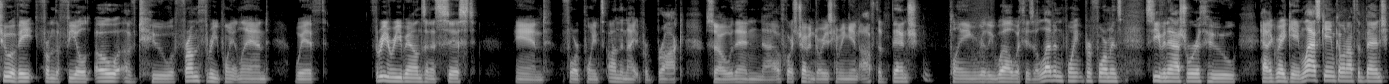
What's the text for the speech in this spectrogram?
two of eight from the field, 0 of two from three point land with three rebounds and assist and four points on the night for Brock. So then, uh, of course, Trevin Dorius coming in off the bench, playing really well with his 11 point performance. Steven Ashworth, who had a great game last game coming off the bench,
